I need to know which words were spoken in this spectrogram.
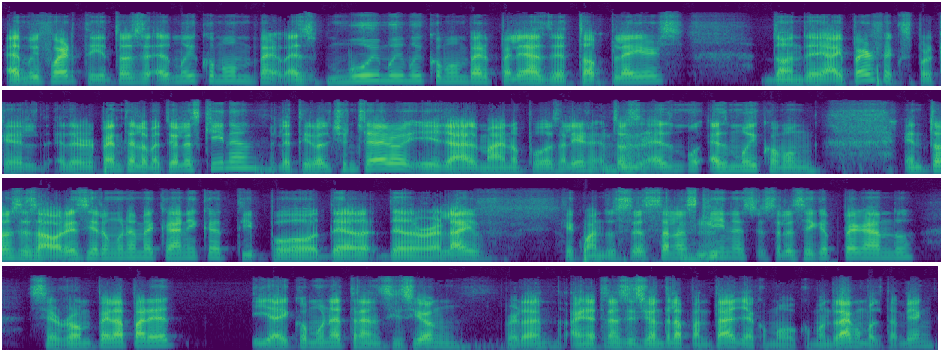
Es muy fuerte y entonces es muy común ver, es muy, muy, muy común ver peleas de top players donde hay perfects, porque de repente lo metió a la esquina, le tiró el chunchero y ya el man no pudo salir. Entonces es, es, muy común. Entonces ahora hicieron una mecánica tipo Dead, or Alive, que cuando usted está en la esquina, si usted le sigue pegando, se rompe la pared y hay como una transición, ¿verdad? Hay una transición de la pantalla, como, como en Dragon Ball también.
